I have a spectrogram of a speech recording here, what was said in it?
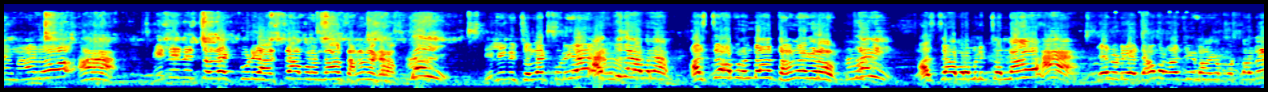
என் நாடு ஆ, தில்லின்னு சொல்லக்கூடிய அஷ்டாபுரம் தான் தலைநகரம் சரி தில்லின்னு சொல்லக்கூடிய. அஷ்டாபுரம் தான் தலைநகரம் சரி அஷ்டாபுரம் சொன்னா. என்னுடைய ஜாமராஜ்யமாகப்பட்டது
